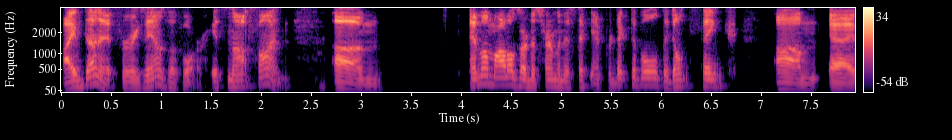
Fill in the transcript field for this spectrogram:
I've done it for exams before. It's not fun. Um, ML models are deterministic and predictable. They don't think. Um, uh,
